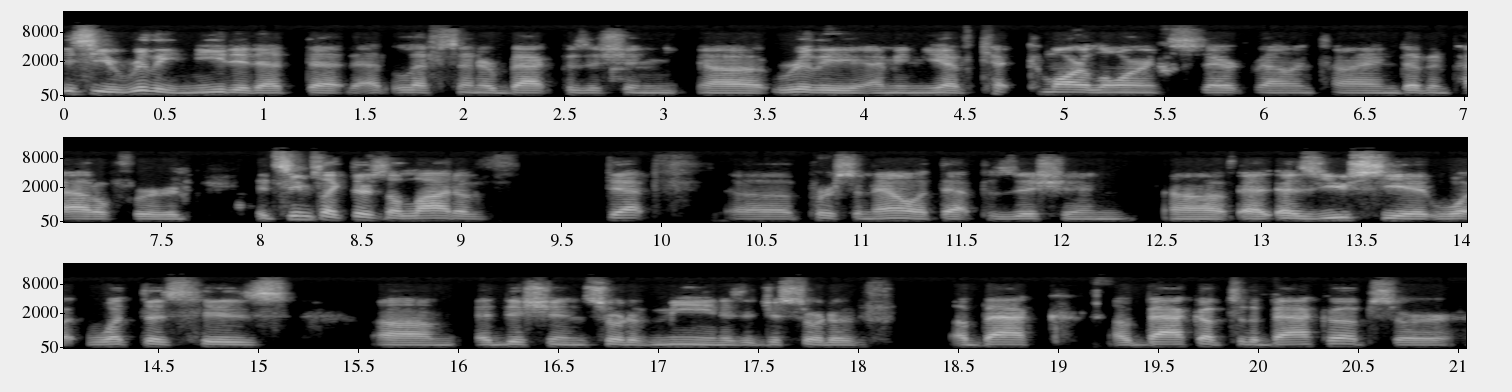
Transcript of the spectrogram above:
is he really needed at that at left center back position? Uh, really, I mean, you have Ke- Kemar Lawrence, Zarek Valentin, Devin Padelford. It seems like there's a lot of depth uh, personnel at that position. Uh, as you see it, what what does his um, addition sort of mean? Is it just sort of a back a backup to the backups, or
